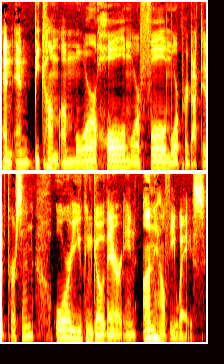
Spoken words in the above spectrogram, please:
and and become a more whole, more full, more productive person, or you can go there in unhealthy ways.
